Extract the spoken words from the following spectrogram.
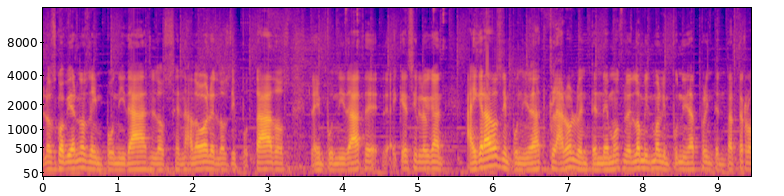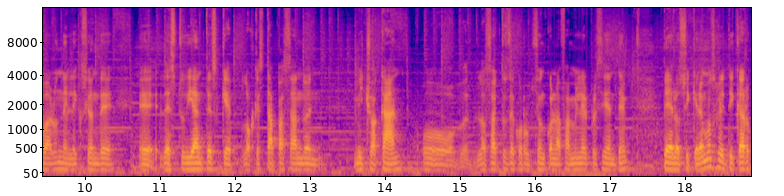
los gobiernos la impunidad, los senadores, los diputados, la impunidad, hay que decirlo, oigan, hay grados de impunidad, claro, lo entendemos, no es lo mismo la impunidad por intentarte robar una elección de, eh, de estudiantes que lo que está pasando en Michoacán o los actos de corrupción con la familia del presidente, pero si queremos criticar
